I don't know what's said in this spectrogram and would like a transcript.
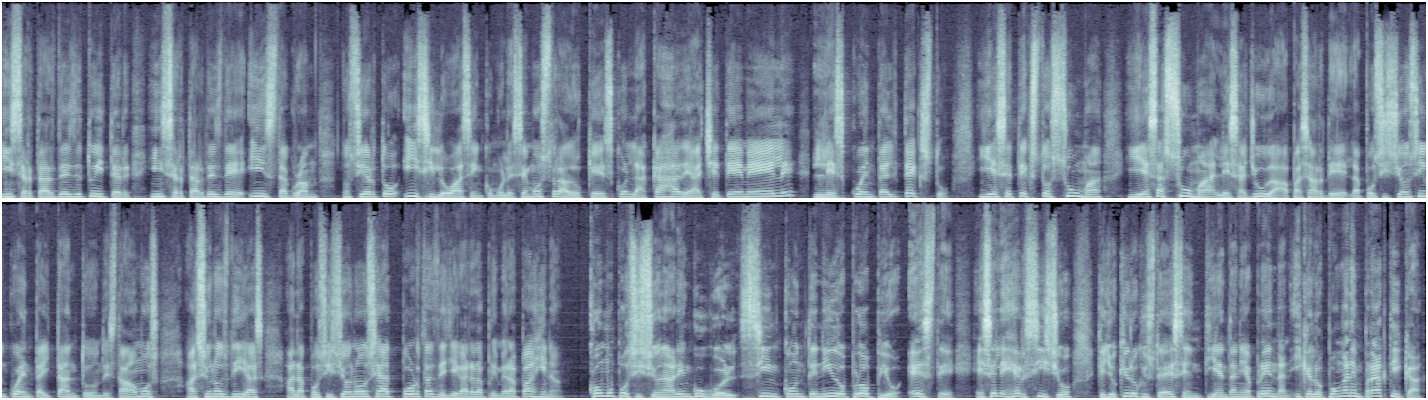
insertar desde Twitter, insertar desde Instagram ¿no es cierto? Y si lo hacen como les he mostrado, que es con la caja de HTML, les cuenta el texto y ese texto suma y esa suma les ayuda a pasar de la posición 50 y tanto, donde estábamos hace unos días, a la posición 11 a portas de llegar a la primera página cómo posicionar en Google sin contenido propio. Este es el ejercicio que yo quiero que ustedes entiendan y aprendan y que lo pongan en práctica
